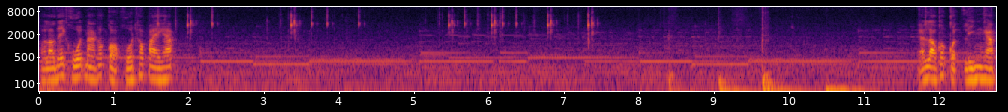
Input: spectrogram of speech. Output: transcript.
พอเราได้โค้ดมาก็กรอกโค้ดเข้าไปครับ แล้วเราก็กดลิงก์ครับ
